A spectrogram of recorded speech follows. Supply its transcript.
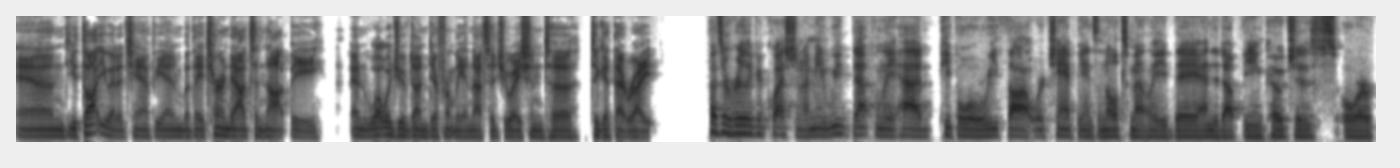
and you thought you had a champion, but they turned out to not be? And what would you have done differently in that situation to to get that right? That's a really good question. I mean, we've definitely had people we thought were champions and ultimately they ended up being coaches or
